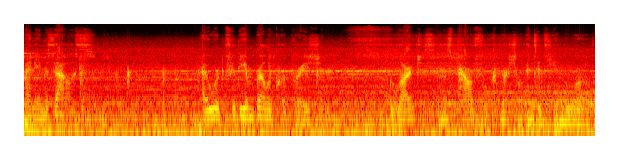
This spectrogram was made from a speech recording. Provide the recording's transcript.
My name is Alice. I work for the Umbrella Corporation the largest and most powerful commercial entity in the world.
